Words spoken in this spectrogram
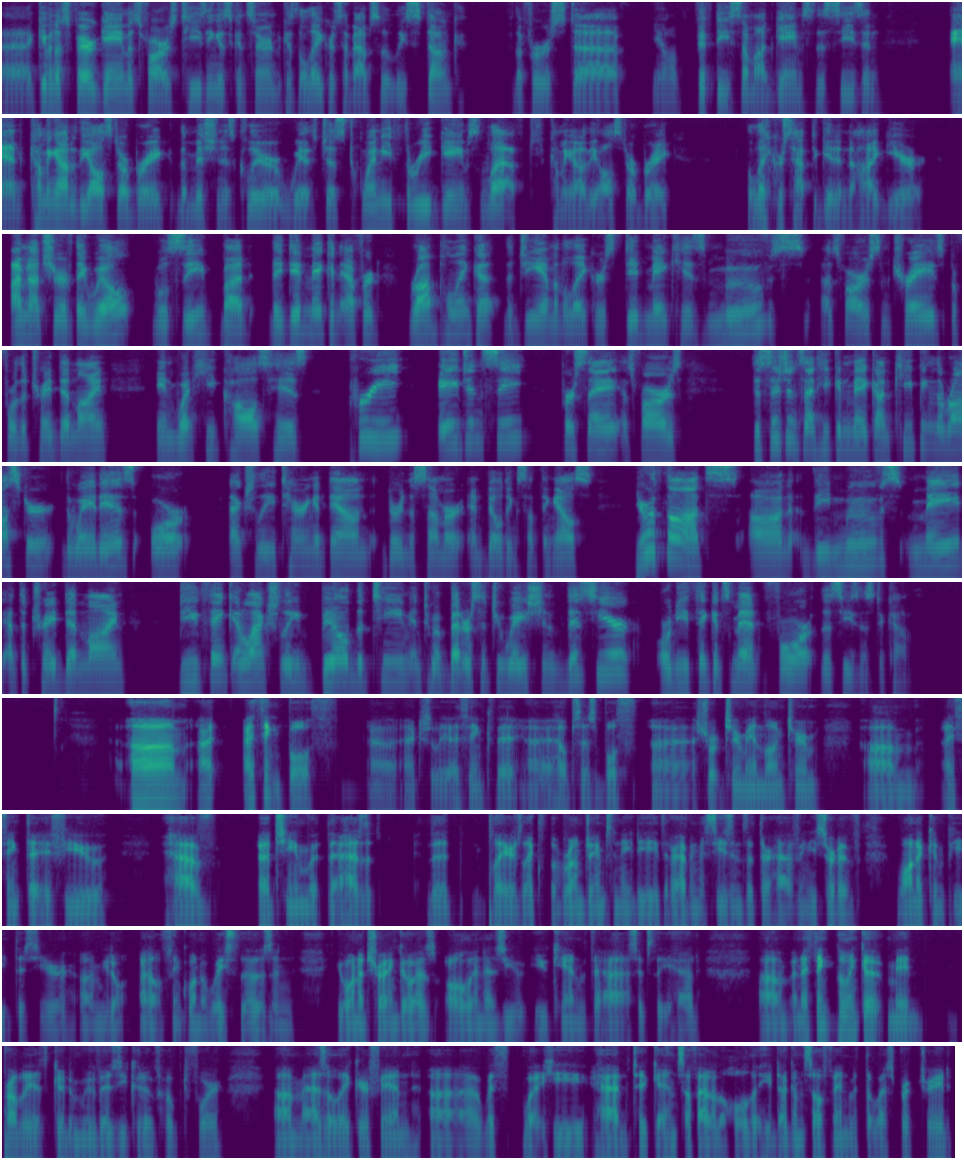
uh, given us fair game as far as teasing is concerned because the Lakers have absolutely stunk the first uh, you know 50 some odd games this season. And coming out of the All Star break, the mission is clear with just 23 games left coming out of the All Star break. The Lakers have to get into high gear. I'm not sure if they will. We'll see. But they did make an effort. Rob Pelinka, the GM of the Lakers, did make his moves as far as some trades before the trade deadline in what he calls his pre agency, per se, as far as decisions that he can make on keeping the roster the way it is or actually tearing it down during the summer and building something else. Your thoughts on the moves made at the trade deadline? Do you think it'll actually build the team into a better situation this year, or do you think it's meant for the seasons to come? Um, I I think both. Uh, actually, I think that uh, helps us both uh, short term and long term. Mm-hmm. Um, I think that if you have a team with, that has the players like LeBron James and AD that are having the seasons that they're having, you sort of want to compete this year. Um, you don't, I don't think, want to waste those, and you want to try and go as all in as you you can with the assets that you had. Um, and I think Pelinka made probably as good a move as you could have hoped for um, as a Laker fan uh, with what he had to get himself out of the hole that he dug himself in with the Westbrook trade,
